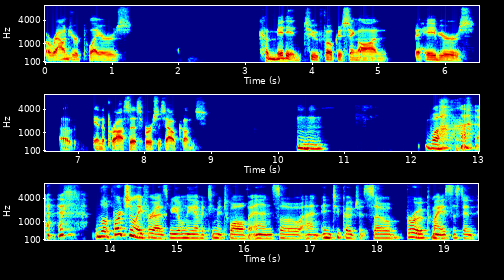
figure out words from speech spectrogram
around your players committed to focusing on behaviors uh, in the process versus outcomes? Mm-hmm. Well, well, fortunately for us, we only have a team of 12 and so, and, and two coaches. So Brooke, my assistant,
